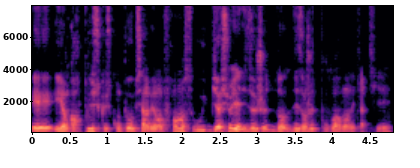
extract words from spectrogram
et, encore plus que ce qu'on peut observer en France, où bien sûr il y a des enjeux, de pouvoir dans les quartiers,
